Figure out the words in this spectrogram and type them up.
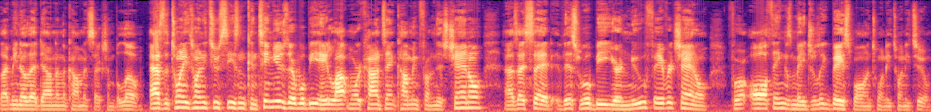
let me know that down in the comment section below. As the 2022 season continues, there will be a lot more content coming from this channel. As I said, this will be your new favorite channel for all things Major League Baseball in 2022.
